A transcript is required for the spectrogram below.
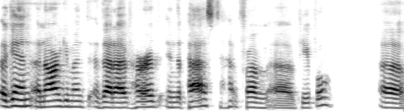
Again, an argument that I've heard in the past from uh, people. Uh,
